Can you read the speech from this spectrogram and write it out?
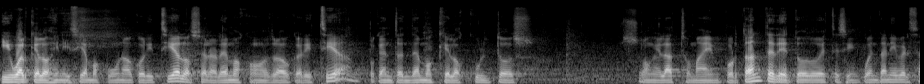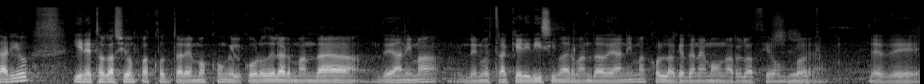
Igual que los iniciamos con una Eucaristía, los cerraremos con otra Eucaristía, porque entendemos que los cultos son el acto más importante de todo este 50 aniversario y en esta ocasión pues contaremos con el coro de la Hermandad de Ánimas, de nuestra queridísima Hermandad de Ánimas, con la que tenemos una relación pues, desde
